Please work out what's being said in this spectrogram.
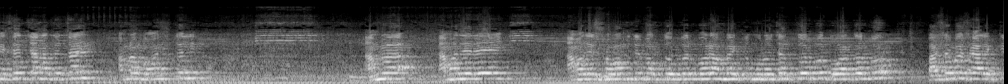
মেসেজ জানাতে চাই, আমরা মহেশখালী আমরা আমাদের এই আমাদের সভাপতির বক্তব্যের পরে আমরা একটু মনোজাত করব, দোয়া করব। পাশাপাশি আরেকটি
